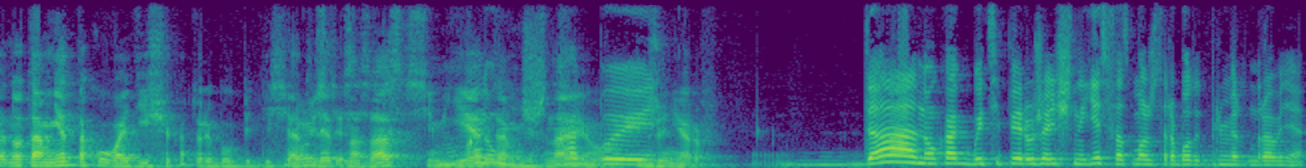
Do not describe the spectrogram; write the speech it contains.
да, но там нет такого водища, который был 50 ну, лет назад в семье, ну, там, не знаю, бы... инженеров. Да, но как бы теперь у женщины есть возможность работать примерно наравне.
